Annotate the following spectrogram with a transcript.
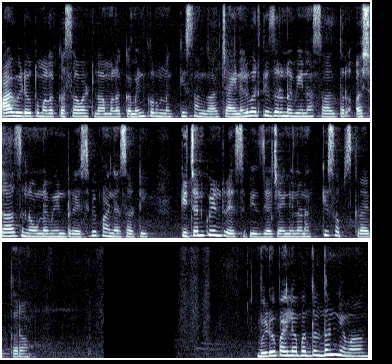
हा व्हिडिओ तुम्हाला कसा वाटला मला कमेंट करून नक्की सांगा. चॅनलवरती जर नवीन असाल तर अशाच नवनवीन रेसिपी पाहण्यासाठी किचन क्वीन रेसिपीज या चॅनलला नक्की सबस्क्राईब करा. व्हिडिओ पाहिल्याबद्दल धन्यवाद.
